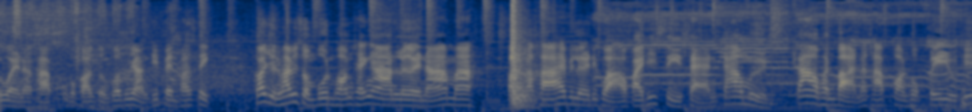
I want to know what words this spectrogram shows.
ด้วยนะครับ อุปกรณ์ส่วนควบทุกอย่างที่เป็นพลาสติก ก็อยู่ในภาพที่สมบูรณ์พร้อมใช้งานเลยนะมาเปิดราคาให้ไปเลยดีกว่าเอาไปที่ 499,000 บาทนะครับผ่อน 6 ปีอยู่ที่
